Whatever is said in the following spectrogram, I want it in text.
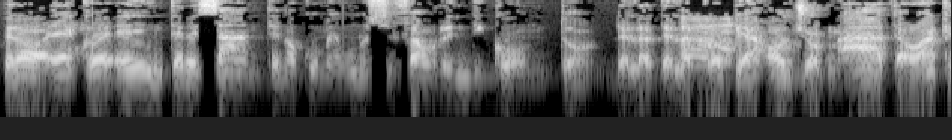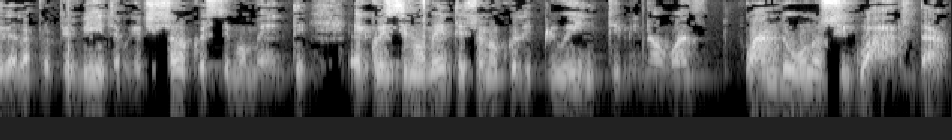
però ecco, è interessante no? come uno si fa un rendiconto della, della mm. propria o giornata o anche della propria vita, perché ci sono questi momenti e questi momenti sono quelli più intimi, no? quando uno si guarda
